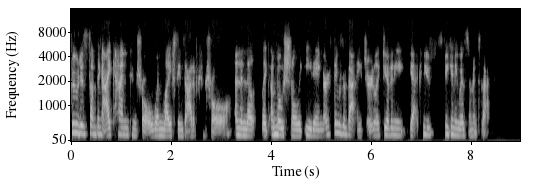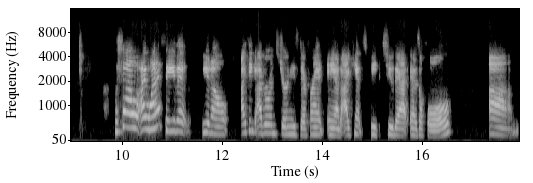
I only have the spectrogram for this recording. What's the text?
food is something I can control when life seems out of control, and then they'll like emotionally eating or things of that nature. Like, do you have any? Yeah, can you speak any wisdom into that? So I want to say that, you know, I think everyone's journey is different and I can't speak to that as a whole. Um,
